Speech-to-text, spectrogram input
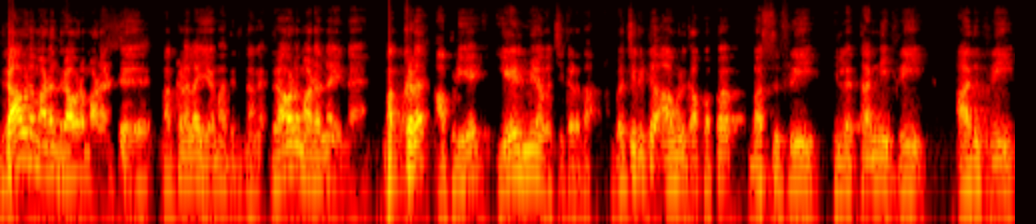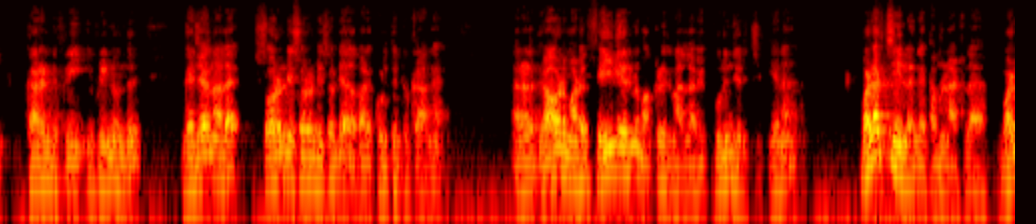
திராவிட மாடல் திராவிட மாடல்ட்டு மக்கள் எல்லாம் ஏமாத்திட்டு இருந்தாங்க திராவிட மாடல்னா என்ன? மக்களை அப்படியே ஏழ்மையா வச்சுக்கிறதா. வச்சுக்கிட்டு அவங்களுக்கு அப்பப்ப பஸ் ஃப்ரீ இல்ல தண்ணி ஃப்ரீ அது ஃப்ரீ கரண்ட் ஃப்ரீ இப்படின்னு வந்து கஜானால சுரண்டி சுரண்டி சொல்லி அதை மாதிரி கொடுத்துட்டு இருக்காங்க அதனால திராவிட மாடல் ஃபெயிலியர்னு மக்களுக்கு நல்லாவே புரிஞ்சிருச்சு. ஏன்னா வளர்ச்சி இல்லைங்க தமிழ்நாட்டுல. வள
